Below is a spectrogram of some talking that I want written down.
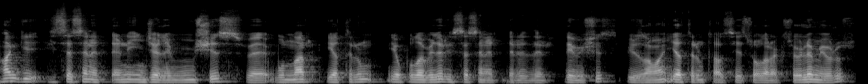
Hangi hisse senetlerini incelemişiz ve bunlar yatırım yapılabilir hisse senetleridir demişiz. Bir zaman yatırım tavsiyesi olarak söylemiyoruz.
